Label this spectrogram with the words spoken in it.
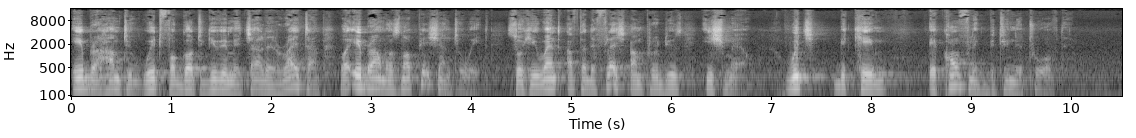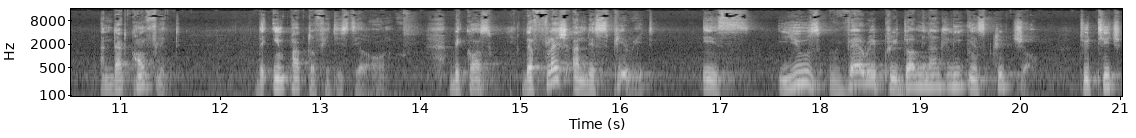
Abraham to wait for God to give him a child at the right time. But Abraham was not patient to wait. So he went after the flesh and produced Ishmael, which became a conflict between the two of them. And that conflict, the impact of it is still on. Because the flesh and the spirit is used very predominantly in scripture to teach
